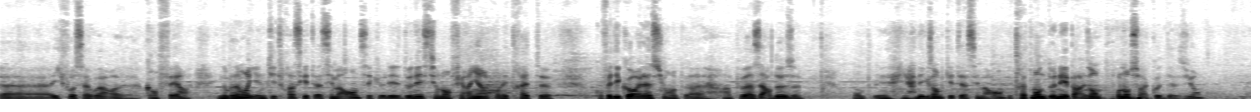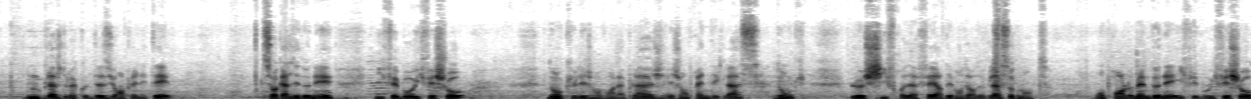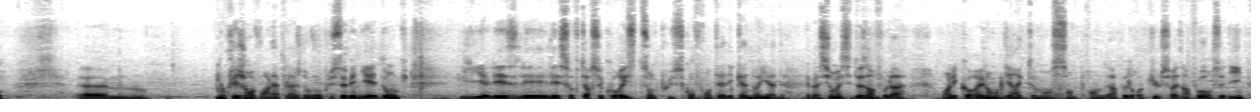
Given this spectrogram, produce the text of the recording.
Euh, il faut savoir euh, qu'en faire. notamment, il y a une petite phrase qui était assez marrante, c'est que les données, si on n'en fait rien, qu'on les traite, qu'on fait des corrélations un peu, hasardeuses, il y a un exemple qui était assez marrant. Le traitement de données, par exemple, prenons sur la côte d'Azur, une plage de la côte d'Azur en plein été. Si on regarde les données, il fait beau, il fait chaud, donc les gens vont à la plage, les gens prennent des glaces, donc le chiffre d'affaires des vendeurs de glace augmente. On prend le même données, il fait beau, il fait chaud, euh, donc les gens vont à la plage, ne vont plus se baigner. Donc les, sauveteurs secouristes sont plus confrontés à des cas de noyade. Et bien si on met ces deux infos-là en les corrélant directement sans prendre un peu de recul sur les infos, on se dit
